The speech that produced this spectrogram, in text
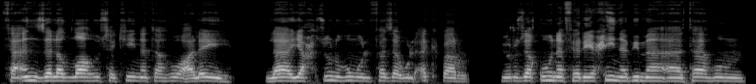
فأنزل الله سكينته عليه. لا يحزنهم الفزع الأكبر. يرزقون فرحين بما آتاهم.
